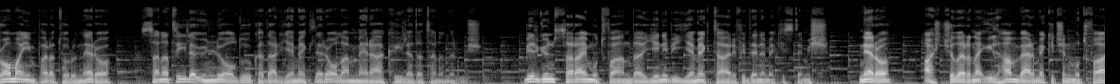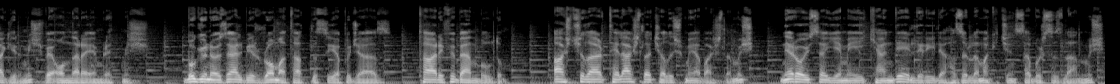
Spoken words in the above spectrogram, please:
Roma İmparatoru Nero, sanatıyla ünlü olduğu kadar yemeklere olan merakıyla da tanınırmış. Bir gün saray mutfağında yeni bir yemek tarifi denemek istemiş. Nero, aşçılarına ilham vermek için mutfağa girmiş ve onlara emretmiş. Bugün özel bir Roma tatlısı yapacağız. Tarifi ben buldum. Aşçılar telaşla çalışmaya başlamış, Nero ise yemeği kendi elleriyle hazırlamak için sabırsızlanmış,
